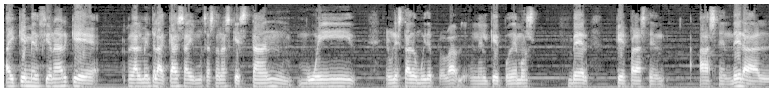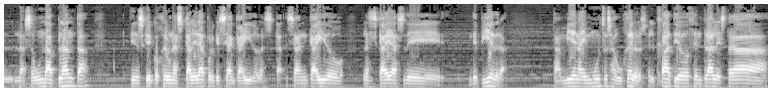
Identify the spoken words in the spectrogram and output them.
hay que mencionar que realmente la casa hay muchas zonas que están muy en un estado muy deplorable, en el que podemos ver que para ascender a la segunda planta tienes que coger una escalera porque se ha caído, las, se han caído las escaleras de, de piedra también hay muchos agujeros. El patio central está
